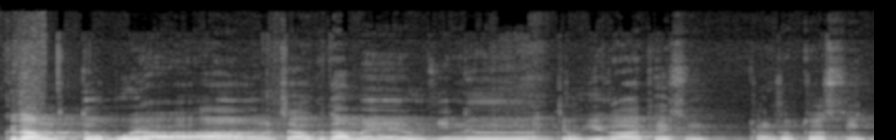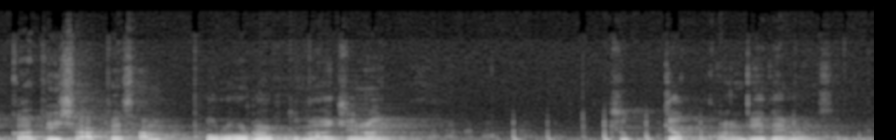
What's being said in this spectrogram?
그 다음 또 뭐야? 자 그 다음에 여기는 여기가 대신 동접도 왔으니까 대신 앞에 3%를 꾸며주는 주격 관계대명사입니다.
